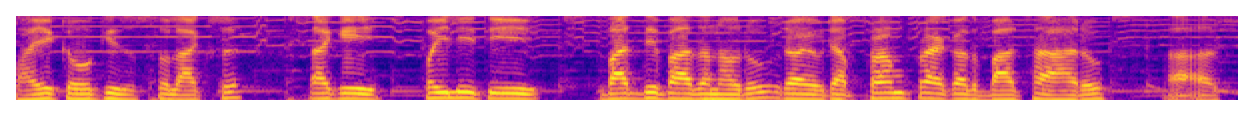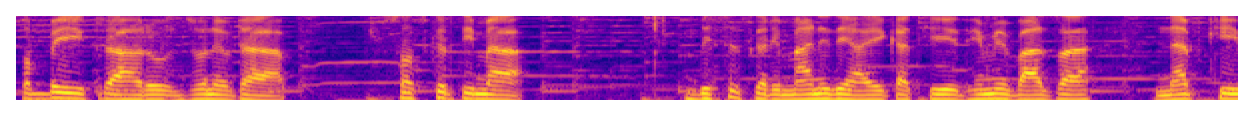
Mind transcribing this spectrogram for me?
भएको हो कि जस्तो लाग्छ ताकि पहिले ती वाद्यवादनहरू र एउटा परम्परागत बाजाहरू सबै कुराहरू जुन एउटा संस्कृतिमा विशेष गरी मानिँदै आएका थिए धिमे बाजा न्याप्की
